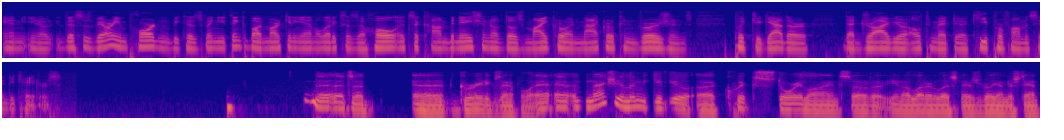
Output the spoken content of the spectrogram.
And you know this is very important because when you think about marketing analytics as a whole, it's a combination of those micro and macro conversions put together that drive your ultimate uh, key performance indicators. That's a, a great example, and, and, actually, let me give you a quick storyline so to you know let our listeners really understand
